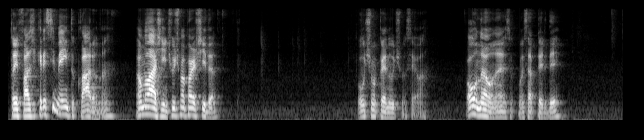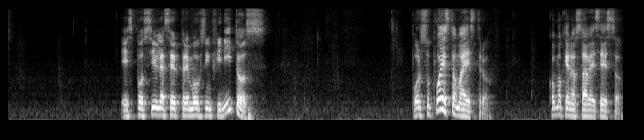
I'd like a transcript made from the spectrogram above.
Tô em fase de crescimento, claro, né? Vamos lá, gente. Última partida. Última penúltima, sei lá. Ou não, né? Se eu começar a perder. ¿Es posible hacer premoves infinitos? Por supuesto, maestro. ¿Cómo que no sabes eso?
